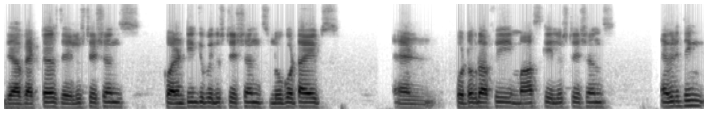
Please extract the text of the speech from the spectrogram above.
there are vectors there illustrations quarantine के ऊपर illustrations logo types and photography mask के इलस्ट्रेशंस एवरीथिंग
